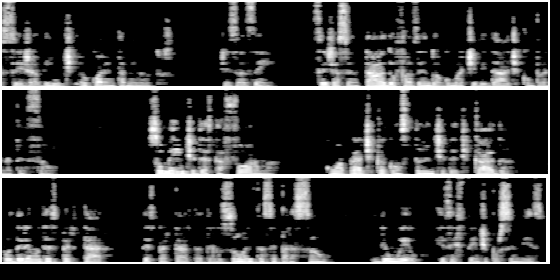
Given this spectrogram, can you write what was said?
seja 20 ou 40 minutos, diz a Zen, seja sentado ou fazendo alguma atividade com plena atenção. Somente desta forma com a prática constante e dedicada, poderemos despertar, despertar das ilusões da separação de um eu existente por si mesmo,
